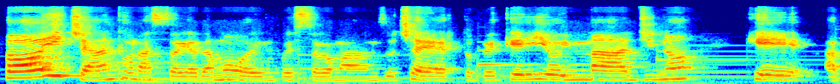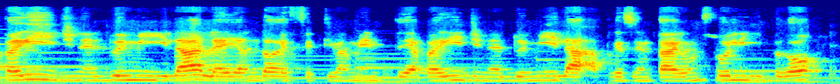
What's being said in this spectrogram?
Poi c'è anche una storia d'amore in questo romanzo, certo, perché io immagino che a Parigi nel 2000, lei andò effettivamente a Parigi nel 2000 a presentare un suo libro,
